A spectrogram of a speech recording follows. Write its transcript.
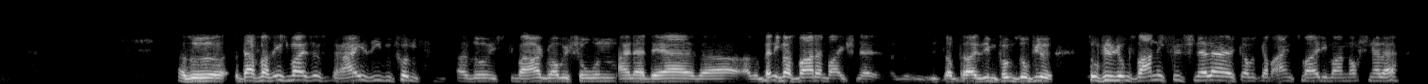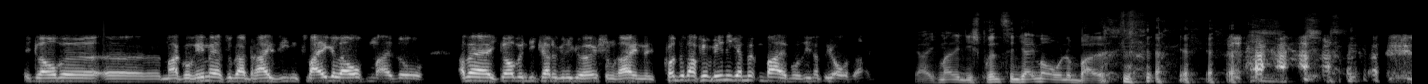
Also das, was ich weiß, ist 3,75. Also ich war, glaube ich, schon einer der, der, also wenn ich was war, dann war ich schnell. Also ich glaube 3,75, so viel, so viele Jungs waren nicht viel schneller. Ich glaube, es gab ein, zwei, die waren noch schneller. Ich glaube, äh, Marco Rehmer ist sogar 3,72 gelaufen. Also aber ich glaube, in die Kategorie gehöre ich schon rein. Ich konnte dafür weniger mit dem Ball, muss ich natürlich auch sagen. Ja, ich meine, die Sprints sind ja immer ohne Ball.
